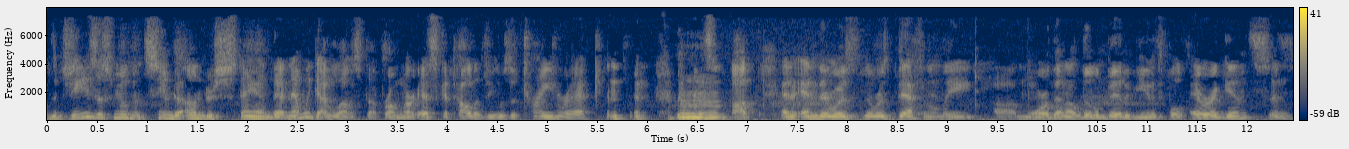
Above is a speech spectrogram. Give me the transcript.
the Jesus movement seemed to understand that. Now we got a lot of stuff wrong. Our eschatology was a train wreck, and there mm. was mm. lot, and and there was there was definitely uh, more than a little bit of youthful arrogance, and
